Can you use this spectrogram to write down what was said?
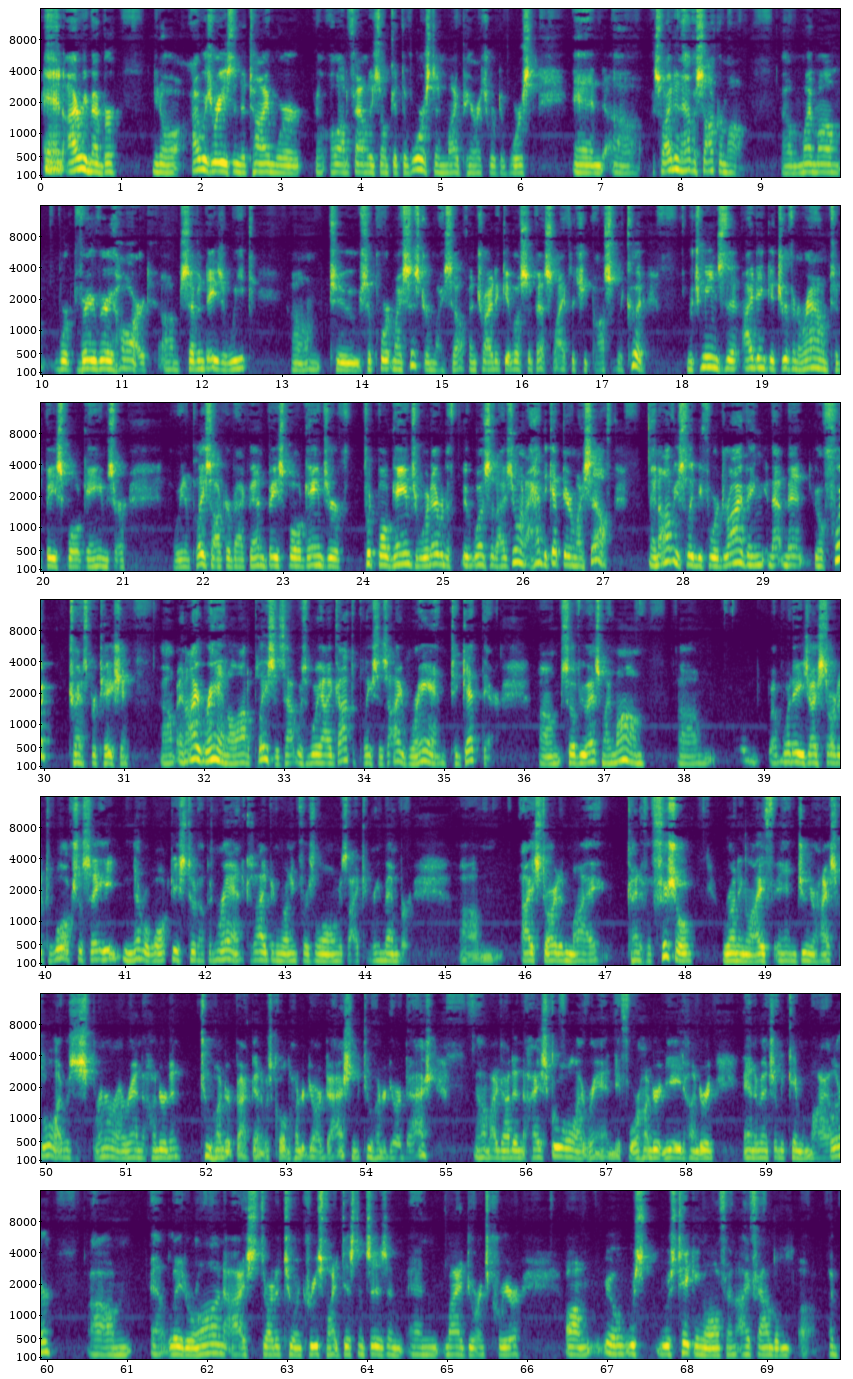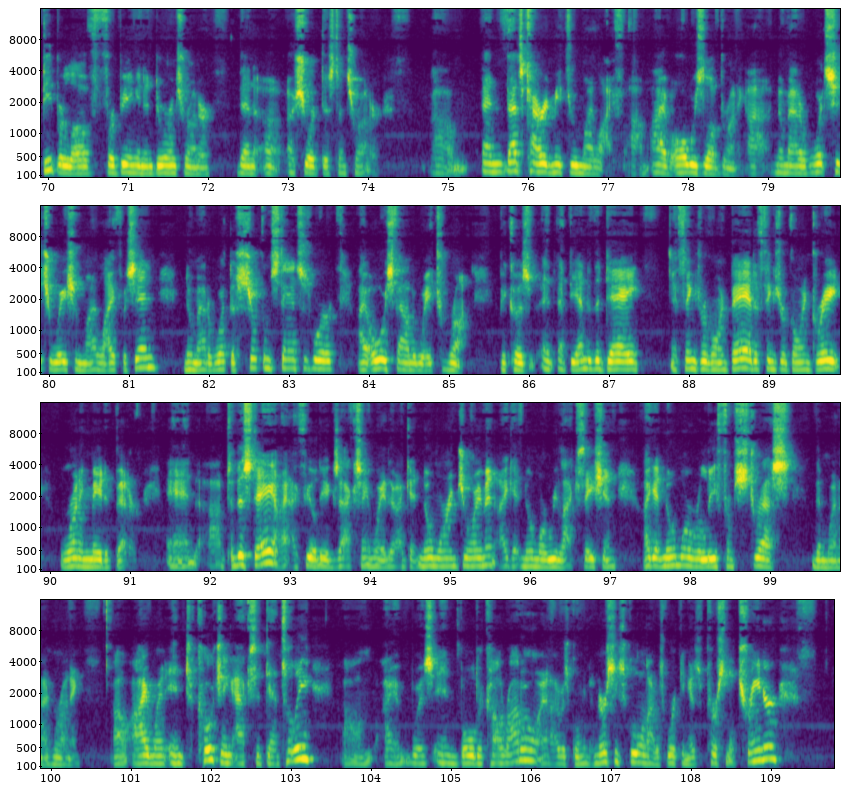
And I remember, you know, I was raised in a time where a lot of families don't get divorced, and my parents were divorced, and uh, so I didn't have a soccer mom. Um, my mom worked very, very hard, um, seven days a week, um, to support my sister and myself and try to give us the best life that she possibly could which means that I didn't get driven around to baseball games or we didn't play soccer back then, baseball games or football games or whatever it was that I was doing. I had to get there myself. And obviously, before driving, that meant you know, foot transportation. Um, and I ran a lot of places. That was the way I got to places. I ran to get there. Um, so if you ask my mom um, at what age I started to walk, she'll say he never walked. He stood up and ran because I'd been running for as long as I can remember. Um, I started my kind of official running life in junior high school. I was a sprinter. I ran 100 and 200. Back then it was called 100 yard dash and the 200 yard dash. Um, I got into high school. I ran the 400 and the 800 and eventually became a miler. Um, and later on, I started to increase my distances and, and my endurance career. Um, you know, was was taking off, and I found a, a, deeper love for being an endurance runner than a, a short distance runner. Um, and that's carried me through my life. Um, I've always loved running. Uh, no matter what situation my life was in, no matter what the circumstances were, I always found a way to run. Because at, at the end of the day, if things were going bad, if things were going great, running made it better. And um, to this day, I, I, feel the exact same way that I get no more enjoyment, I get no more relaxation, I get no more relief from stress than when I'm running. Uh, I went into coaching accidentally um, I was in Boulder, Colorado, and I was going to nursing school, and I was working as a personal trainer.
